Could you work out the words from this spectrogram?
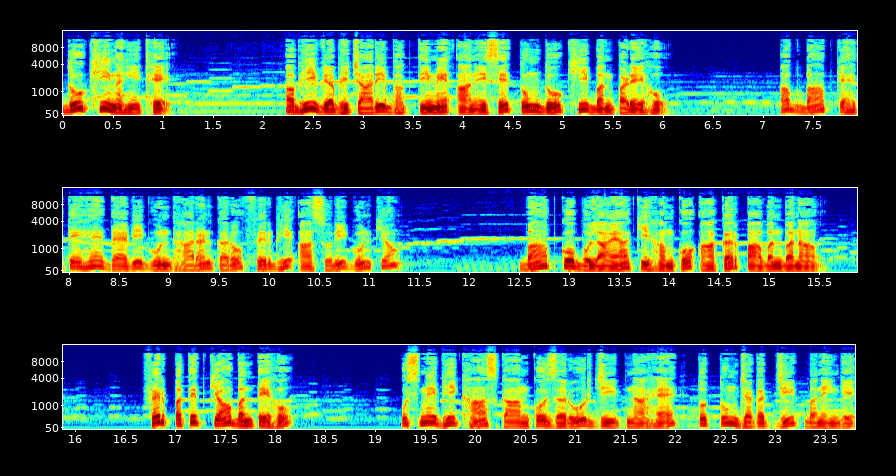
दुखी नहीं थे। अभी व्यभिचारी भक्ति में आने से तुम दुखी बन पड़े हो। अब बाप कहते हैं, दैवी गुण धारण करो, फिर भी आसुरी गुण क्यों? बाप को बुलाया कि हमको आकर पावन बनाओ। फिर पतित क्यों बनते हो? उसमें भी खास काम को ज़रूर जीतना है तो तुम जगत जीत बनेंगे।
